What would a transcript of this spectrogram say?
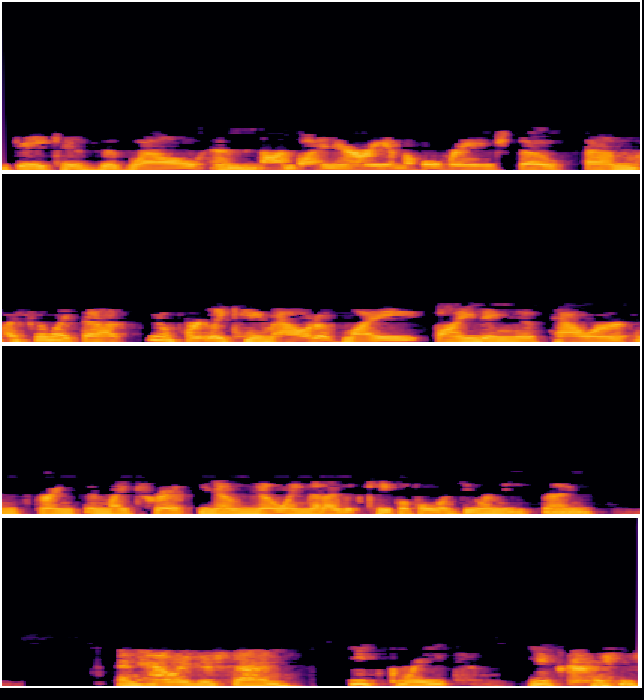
gay kids as well, and non-binary and the whole range. So um, I feel like that, you know, partly came out of my finding this power and strength in my trip, you know, knowing that I was capable of doing these things. And how is your son? He's great. He's great.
